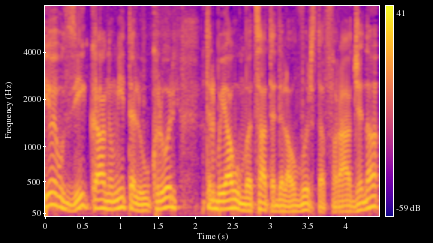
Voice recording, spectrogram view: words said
eu zic că anumite lucruri trebuiau învățate de la o vârstă fragedă,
